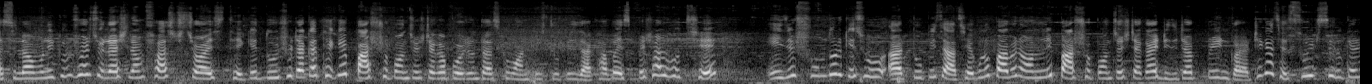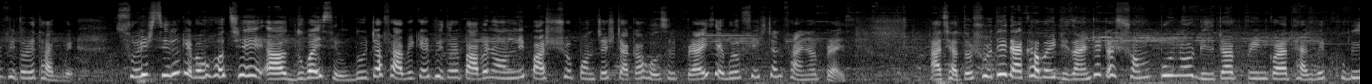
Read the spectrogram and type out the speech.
আসসালামু আলাইকুম স্যার চলে আসলাম ফার্স্ট চয়েস থেকে। দুশো টাকা থেকে পাঁচশো পঞ্চাশ টাকা পর্যন্ত আজকে ওয়ান পিস টু পিস দেখাবো। স্পেশাল হচ্ছে এই যে সুন্দর কিছু আর টু পিস আছে। এগুলো পাবেন অনলি পাঁচশো পঞ্চাশ টাকায় ডিজিটাল প্রিন্ট করা। ঠিক আছে? সুইট সিল্কের ভিতরে থাকবে। সুইট সিল্ক এবং হচ্ছে দুবাই সিল্ক দুইটা ফ্যাব্রিকের ভিতরে পাবেন অনলি পাঁচশো পঞ্চাশ টাকা হোলসেল প্রাইস এগুলো ফিক্সড অ্যান্ড ফাইনাল প্রাইস আচ্ছা তো শুরুতেই দেখাবো এই ডিজাইনটা। এটা সম্পূর্ণ ডিজিটাল প্রিন্ট করা থাকবে। খুবই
